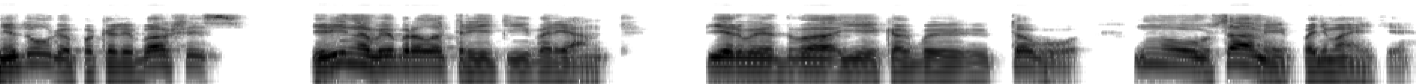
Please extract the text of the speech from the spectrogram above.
Недолго поколебавшись, Ирина выбрала третий вариант. Первые два ей как бы того, ну, сами понимаете.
